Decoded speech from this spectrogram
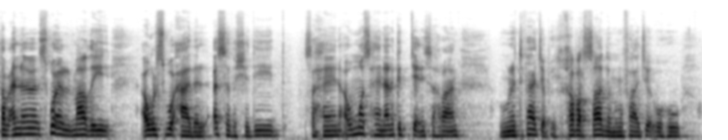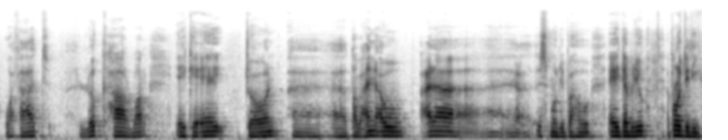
طبعا الأسبوع الماضي أو الأسبوع هذا للأسف الشديد صحينا أو مو صحينا أنا كنت يعني سهران ونتفاجأ بخبر صادم ومفاجئ وهو وفاة لوك هاربر اي كي اي جون آه، طبعا أو على آه، اسمه اللي هو اي دبليو برودي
